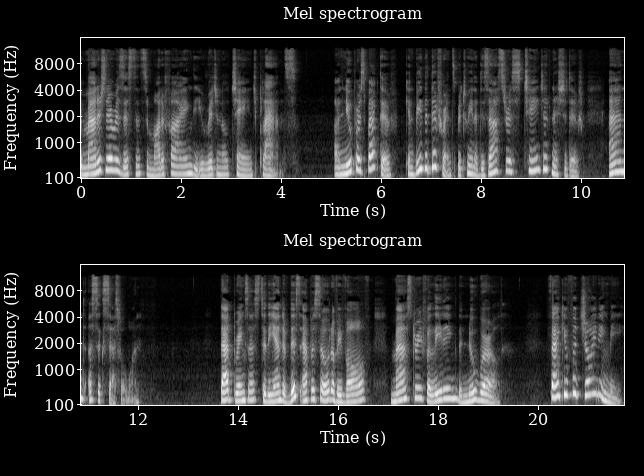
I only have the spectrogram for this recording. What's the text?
to manage their resistance to modifying the original change plans. A new perspective can be the difference between a disastrous change initiative and a successful one. That brings us to the end of this episode of Evolve Mastery for Leading the New World. Thank you for joining me,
